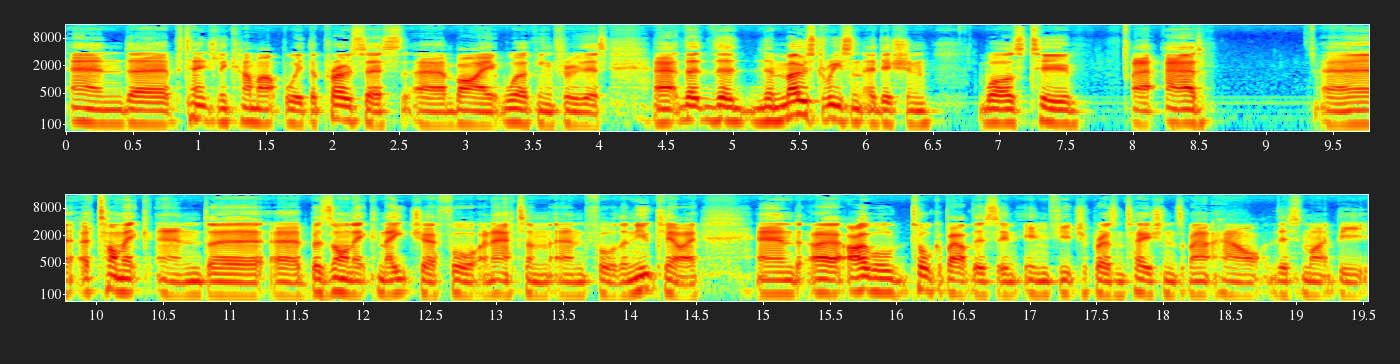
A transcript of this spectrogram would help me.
and uh, potentially come up with the process uh, by working through this. the, the, the most recent addition was to uh, add uh, atomic and uh, uh, bosonic nature for an atom and for the nuclei. And uh, I will talk about this in, in future presentations about how this might be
